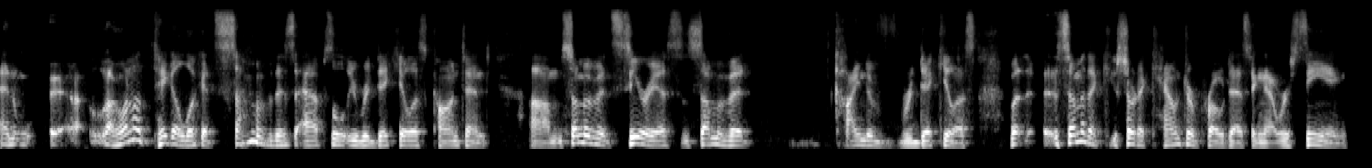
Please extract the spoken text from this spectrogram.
and uh, i want to take a look at some of this absolutely ridiculous content um, some of it's serious some of it kind of ridiculous. But some of the sort of counter protesting that we're seeing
